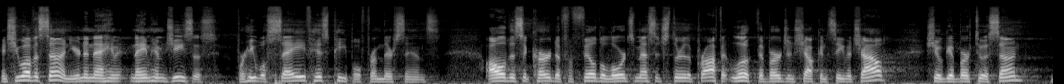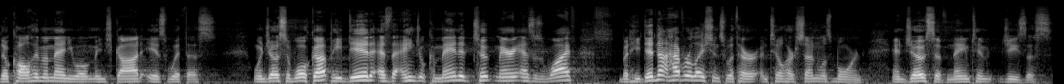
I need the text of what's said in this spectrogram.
And she will have a son. You're to name, name him Jesus, for he will save his people from their sins. All of this occurred to fulfill the Lord's message through the prophet Look, the virgin shall conceive a child, she'll give birth to a son. They'll call him Emmanuel, it means God is with us. When Joseph woke up, he did as the angel commanded, took Mary as his wife, but he did not have relations with her until her son was born, and Joseph named him Jesus.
